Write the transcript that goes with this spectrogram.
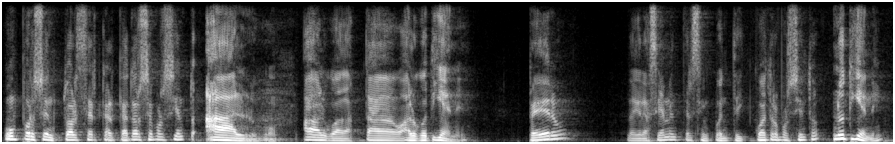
Un porcentual cerca del 14%, algo, algo adaptado, algo tiene. Pero, desgraciadamente, el 54% no tiene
